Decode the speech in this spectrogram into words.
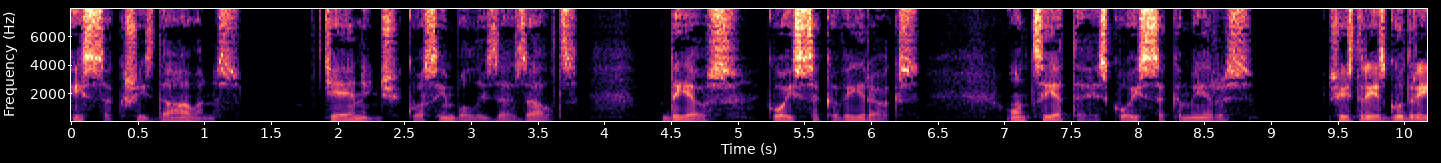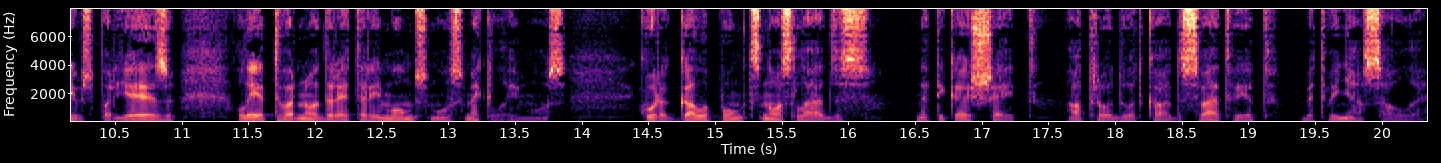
izsaka šīs dāvanas. Ķēniņš, ko simbolizē zelts, dievs, ko izsaka vīrāks, un cietējs, ko izsaka miras. Šīs trīs gudrības par Jēzu lieta var noderēt arī mums mūsu meklējumos, kura gala punkts noslēdzas ne tikai šeit, atrodot kādu svētvietu, bet viņā saulē.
